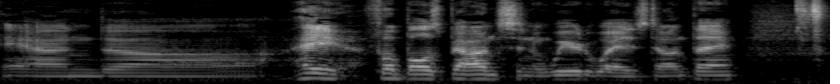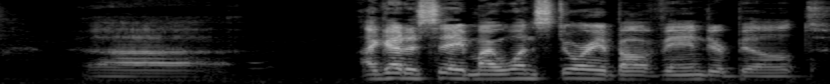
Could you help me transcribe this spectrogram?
and uh, hey, football's bounce in weird ways, don't they? Uh, I got to say, my one story about Vanderbilt.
